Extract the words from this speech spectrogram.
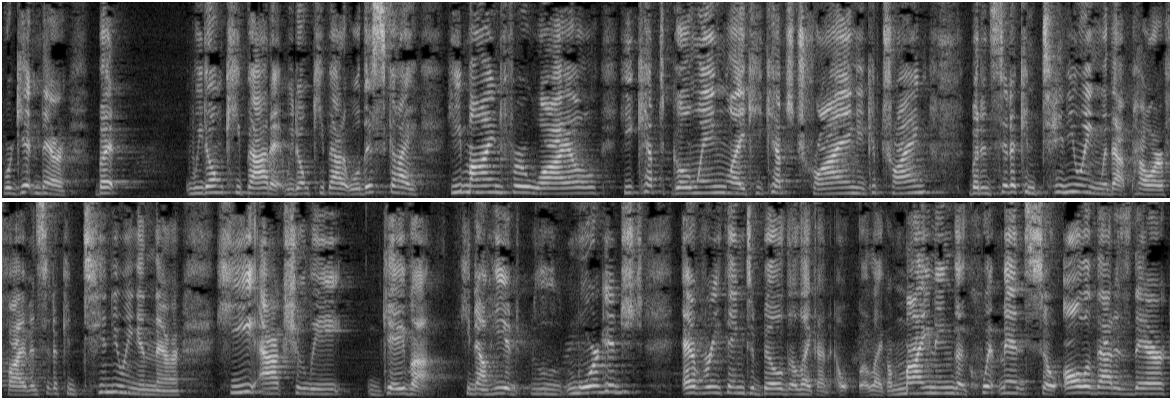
we're getting there. But we don't keep at it. We don't keep at it. Well, this guy, he mined for a while. He kept going, like he kept trying, he kept trying. But instead of continuing with that power of five, instead of continuing in there, he actually gave up. He now he had mortgaged everything to build uh, like a uh, like a mining equipment. So all of that is there.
